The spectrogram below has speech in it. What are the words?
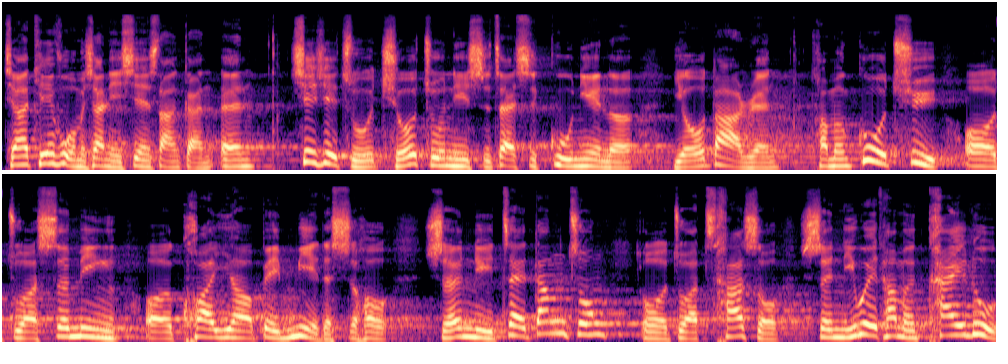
亲爱的天赋，我们向你献上感恩，谢谢主，求主你实在是顾念了犹大人，他们过去哦，主要生命哦快要被灭的时候，神你在当中哦，主要插手，神你为他们开路，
